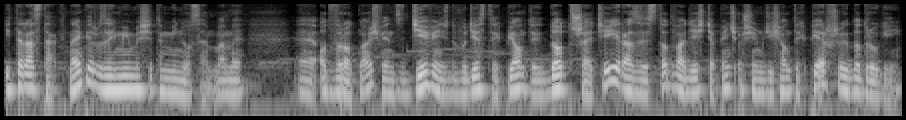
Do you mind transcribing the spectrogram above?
I teraz tak, najpierw zajmijmy się tym minusem. Mamy e, odwrotność, więc 9 25 do trzeciej razy 125 81 do drugiej.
